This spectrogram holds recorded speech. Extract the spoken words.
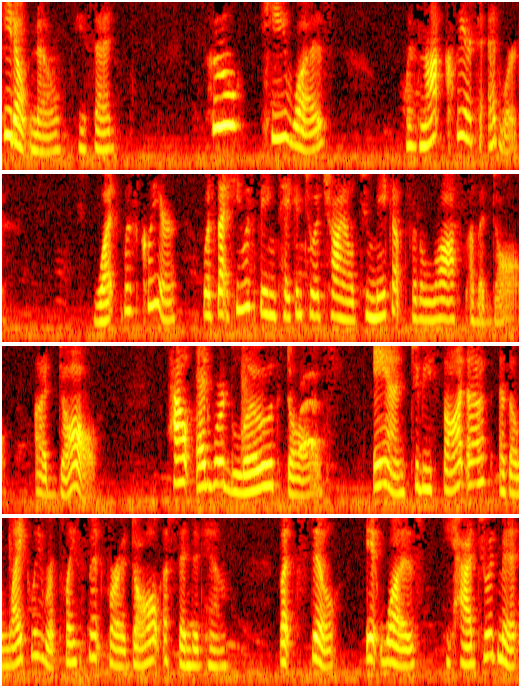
He don't know, he said. Who he was was not clear to Edward. What was clear was that he was being taken to a child to make up for the loss of a doll. A doll. How Edward loathed dolls, and to be thought of as a likely replacement for a doll offended him. But still, it was, he had to admit,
